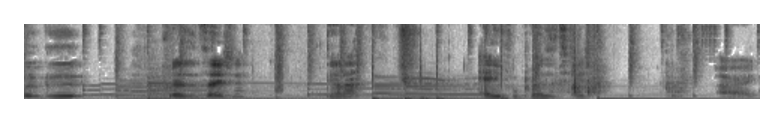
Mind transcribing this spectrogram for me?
Look good. Presentation? Got a A for presentation. Alright.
